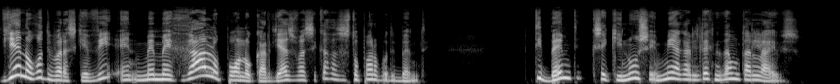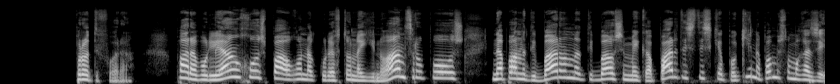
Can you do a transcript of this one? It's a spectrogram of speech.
βγαίνω εγώ την Παρασκευή ε, με μεγάλο πόνο καρδιάς. Βασικά θα σας το πάρω από την Πέμπτη. Την Πέμπτη ξεκινούσε μία καλλιτέχνη μου τα lives. Πρώτη φορά. Πάρα πολύ άγχος. Πάω εγώ να κουρευτώ να γίνω άνθρωπος, να πάω να την πάρω, να την πάω σε make-up artist της και από εκεί να πάμε στο μαγαζί.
